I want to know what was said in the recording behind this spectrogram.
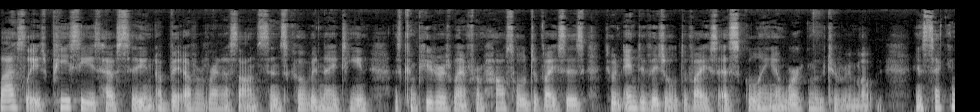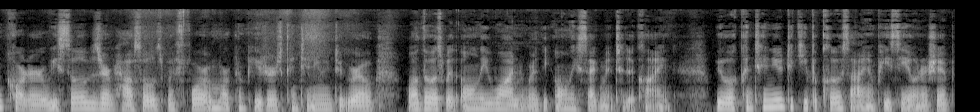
Lastly, PCs have seen a bit of a renaissance since COVID-19 as computers went from household devices to an individual device as schooling and work moved to remote. In second quarter, we still observe households with four or more computers continuing to grow, while those with only one were the only segment to decline. We will continue to keep a close eye on PC ownership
